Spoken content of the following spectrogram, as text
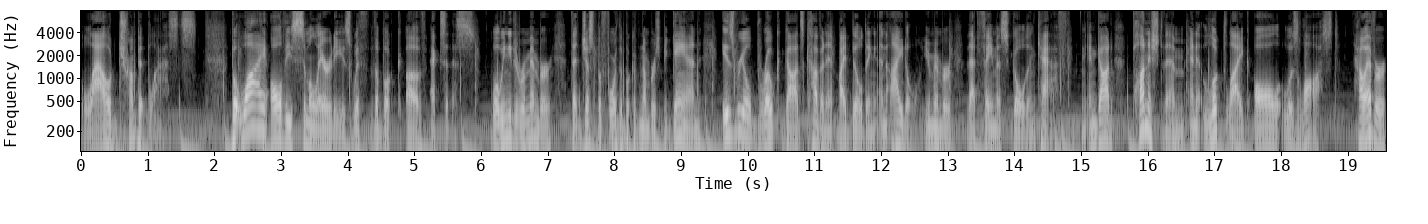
loud trumpet blasts. But why all these similarities with the book of Exodus? Well, we need to remember that just before the book of Numbers began, Israel broke God's covenant by building an idol. You remember that famous golden calf. And God punished them, and it looked like all was lost. However,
